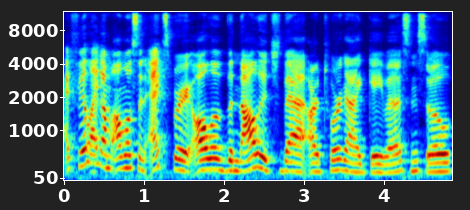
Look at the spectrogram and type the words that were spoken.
I feel like I'm almost an expert. All of the knowledge that our tour guide gave us. And so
